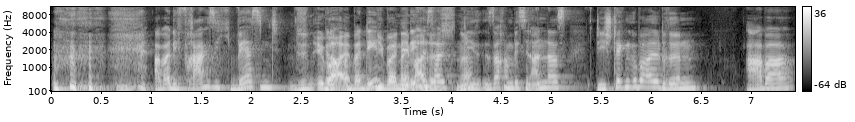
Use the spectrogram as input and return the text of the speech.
Aber die fragen sich, wer sind. Die sind überall. bei denen, Die übernehmen bei denen alles, ist halt ne? die Sache ein bisschen anders. Die stecken überall drin. Aber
